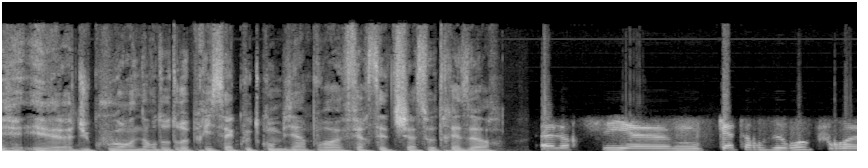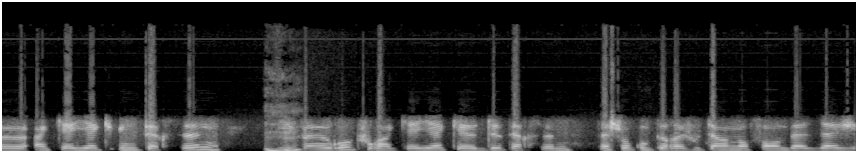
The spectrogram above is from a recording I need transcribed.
Et, et, euh, du coup, en ordre de prix, ça coûte combien pour faire cette chasse au trésor? Alors, c'est euh, 14 euros pour un kayak une personne et Mhm. 20 euros pour un kayak deux personnes. Sachant qu'on peut rajouter un enfant en bas âge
